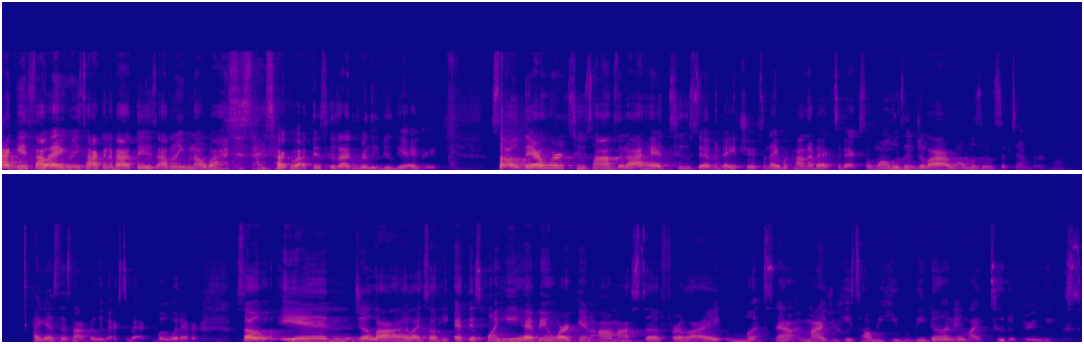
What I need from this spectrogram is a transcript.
I get so angry talking about this. I don't even know why I just I talk about this because I really do get angry. So there were two times that I had two seven day trips and they were kind of back to back. So one was in July, one was in September. I guess that's not really back to back, but whatever. So in July, like so he at this point he had been working on my stuff for like months now. And mind you, he told me he would be done in like two to three weeks.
